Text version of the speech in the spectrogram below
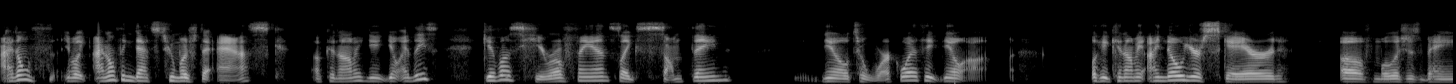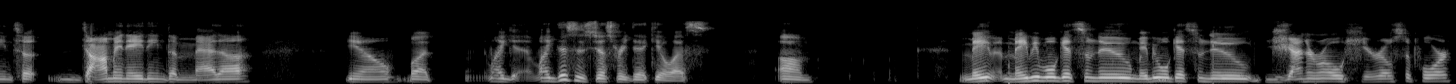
I don't th- like. I don't think that's too much to ask of Konami. You, you know, at least give us hero fans like something. You know, to work with. You know, uh, okay, Konami. I know you're scared of Malicious Bane to dominating the meta, you know, but like like this is just ridiculous. Um maybe maybe we'll get some new maybe we'll get some new general hero support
